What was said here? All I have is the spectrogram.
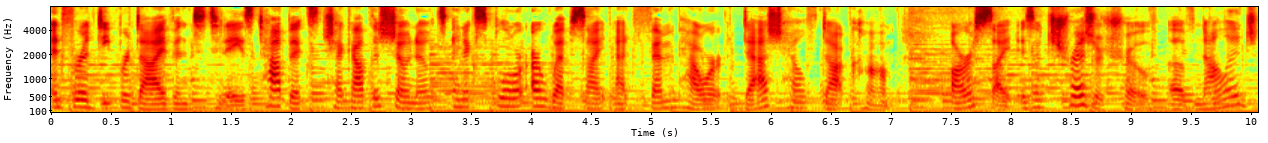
And for a deeper dive into today's topics, check out the show notes and explore our website at fempower-health.com. Our site is a treasure trove of knowledge,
